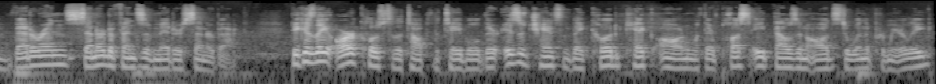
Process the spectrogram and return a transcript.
veteran center defensive mid or center back. Because they are close to the top of the table, there is a chance that they could kick on with their plus 8,000 odds to win the Premier League,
